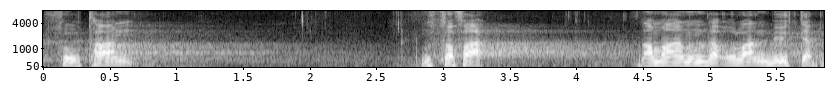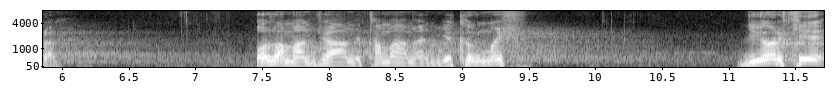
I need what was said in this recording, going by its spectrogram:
Sultan Mustafa zamanında olan büyük deprem. O zaman cami tamamen yıkılmış. Diyor ki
